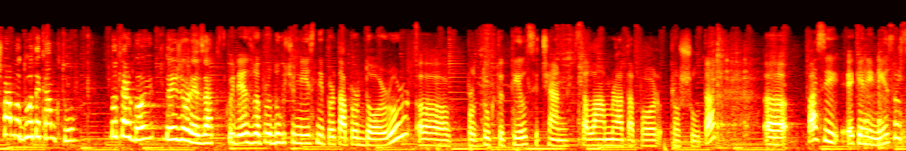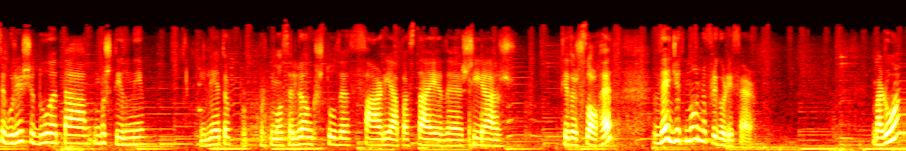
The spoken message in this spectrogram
çfarë më duhet e kam këtu. Do të largoj edhe dorezat. Kujdes, çdo produkt që nisni për ta përdorur, produkt të tillë siç janë sallamrat apo proshutat, pasi e keni nisur, sigurisht që duhet ta mbështillni në letër për të mos e lënë kështu dhe tharja, pastaj edhe shija tjetërsohet, dhe gjithmonë në frigorifer. Mbaruam?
